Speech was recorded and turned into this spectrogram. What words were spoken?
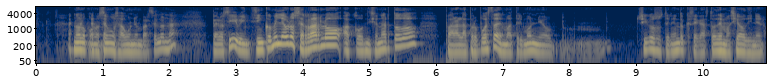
no lo conocemos aún en Barcelona. Pero sí, 25 mil euros cerrarlo, acondicionar todo para la propuesta de matrimonio sigo sosteniendo que se gastó demasiado dinero.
